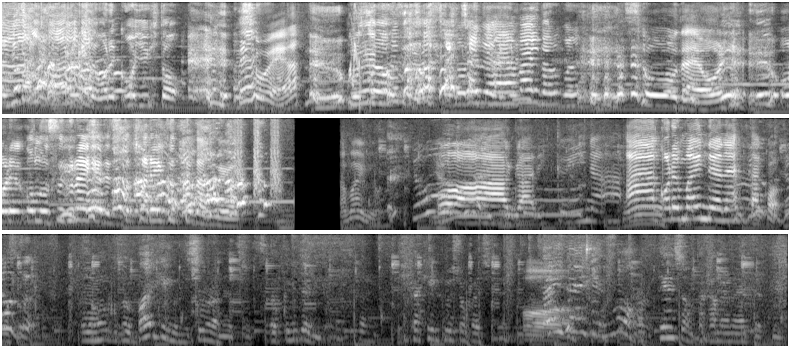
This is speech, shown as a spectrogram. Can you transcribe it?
で見たことあるけど俺こういう人。そうやこれはさちゃんがやばいだろこれそうだよ。俺俺この薄暗い部屋でずっとカレー食ってたんだよ。やばいよ。わあガリクいいなあーこれうまいんだよね。タコ。えほんとそのバイキング西村のやつ使ってみたいんだよねヒカキン風紹介してね最大限のテンション高めのやつやってみて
